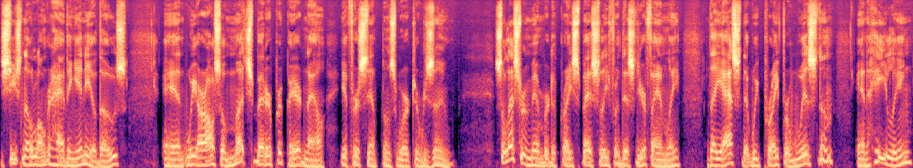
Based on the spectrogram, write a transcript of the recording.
She's no longer having any of those. And we are also much better prepared now if her symptoms were to resume. So let's remember to pray specially for this dear family. They ask that we pray for wisdom and healing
